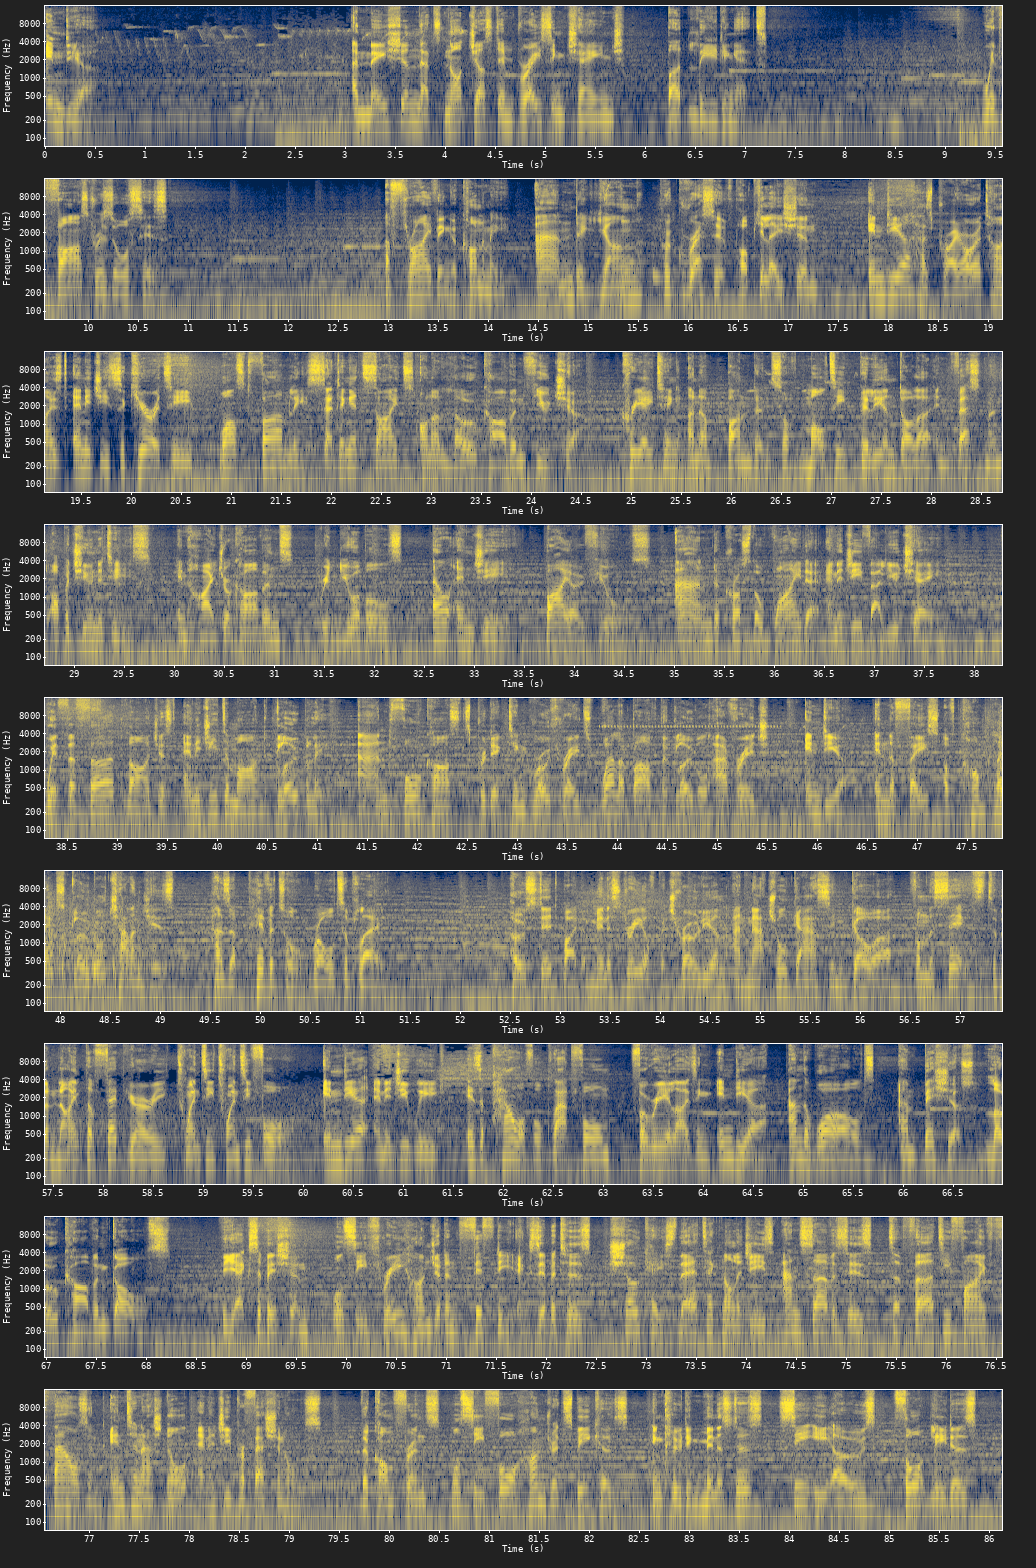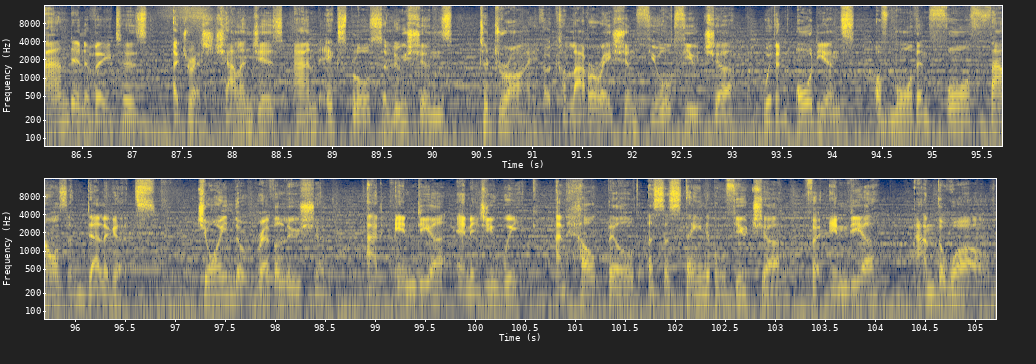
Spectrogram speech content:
India. A nation that's not just embracing change, but leading it. With vast resources, a thriving economy, and a young, progressive population, India has prioritized energy security whilst firmly setting its sights on a low-carbon future, creating an abundance of multi-billion dollar investment opportunities in hydrocarbons, renewables, LNG, biofuels, and across the wider energy value chain. With the third largest energy demand globally and forecasts predicting growth rates well above the global average, India, in the face of complex global challenges, has a pivotal role to play. Hosted by the Ministry of Petroleum and Natural Gas in Goa from the 6th to the 9th of February 2024. India Energy Week is a powerful platform for realizing India and the world's ambitious low-carbon goals. The exhibition will see 350 exhibitors showcase their technologies and services to 35,000 international energy professionals. The conference will see 400 speakers, including ministers, CEOs, thought leaders, and innovators, address challenges and explore solutions to drive a collaboration fueled future with an audience of more than 4,000 delegates. Join the revolution at India Energy Week and help build a sustainable future for India and the world.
